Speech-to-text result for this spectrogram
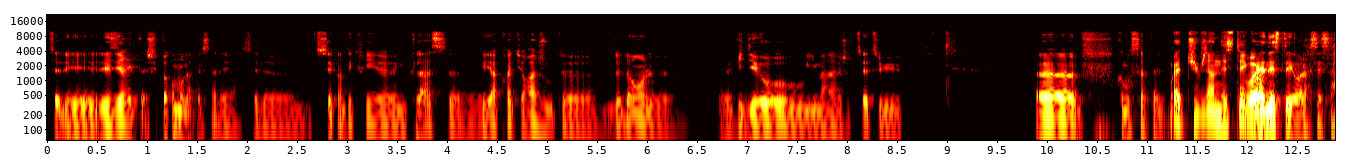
tu sais, les, les, héritages. Je sais pas comment on appelle ça d'ailleurs. C'est le. Tu sais, quand tu écris euh, une classe et après tu rajoutes dedans le vidéo ou image. Tu sais, tu. comment ça s'appelle? Ouais, tu viens nester. Quoi. Ouais, nester, voilà, c'est ça.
